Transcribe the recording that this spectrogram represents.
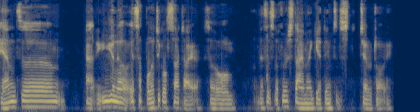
and, um, and you know it's a political satire. So this is the first time I get into this territory.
